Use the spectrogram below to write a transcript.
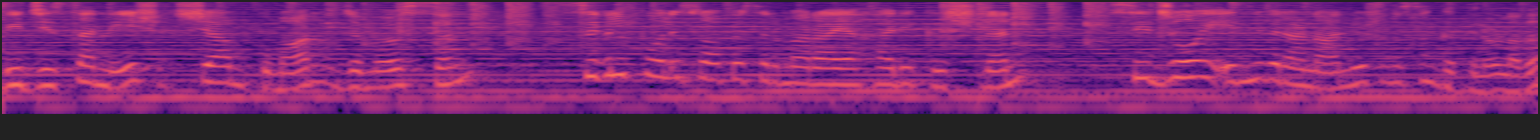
Biji Sanesh Shyamkumar Jamerson civil police ഓഫീസർമാരായ ഹരികൃഷ്ണൻ സിജോയ് എന്നിവരാണ് അന്വേഷണ സംഘത്തിലുള്ളത്.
